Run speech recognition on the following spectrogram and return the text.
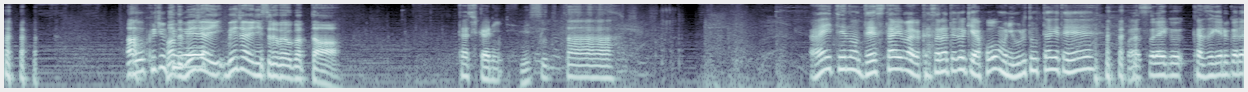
あ、待って、69メジャー、メジャーにすればよかった。確かに。ミスった。相手のデスタイマーが重なってる時はホームにウルト打ってあげて。ファーストストライク稼げるから。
